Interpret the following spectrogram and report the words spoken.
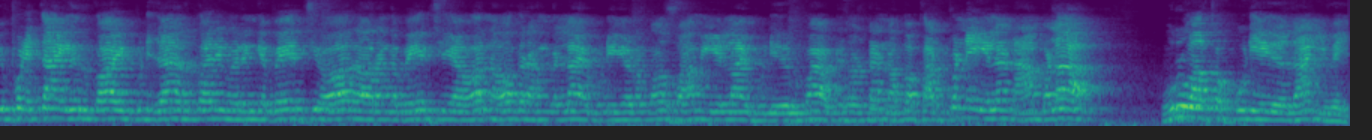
இப்படித்தான் இருக்கா இப்படி தான் இருப்பார் இவர் இங்கே பயிற்சியாவார் அவர் அங்கே பயிற்சியாவார் நவகிரகங்கள்லாம் இப்படி இருக்கும் சுவாமி எல்லாம் இப்படி இருப்பா அப்படின்னு சொல்லிட்டு நம்ம கற்பனைகளை நாம்பளா உருவாக்கக்கூடியது தான் இவை.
